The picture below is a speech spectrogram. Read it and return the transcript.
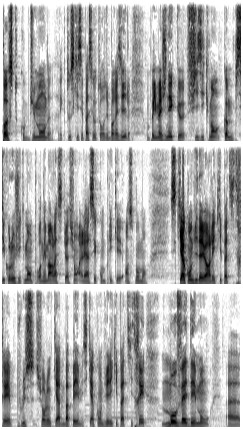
post-Coupe du Monde, avec tout ce qui s'est passé autour du Brésil, on peut imaginer que physiquement comme psychologiquement, pour Neymar, la situation, elle est assez compliquée en ce moment. Ce qui a conduit d'ailleurs l'équipe à titrer, plus sur le cas Mbappé, mais ce qui a conduit l'équipe à titrer, mauvais démon. Euh,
